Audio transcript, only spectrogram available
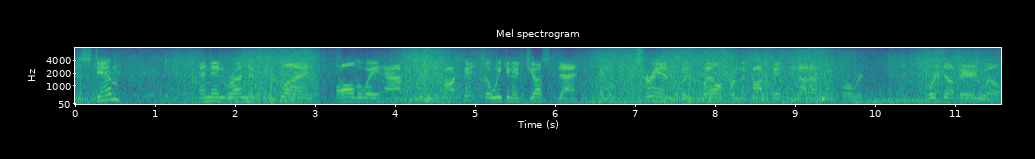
the stem and then run the line all the way aft to the cockpit so we can adjust that trim as well from the cockpit and not have to move forward. Works out very well.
